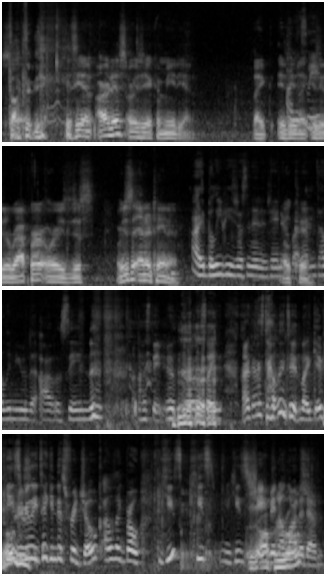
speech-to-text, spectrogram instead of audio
So, Talk to me. Is he an artist or is he a comedian? Like, is he like is he a rapper or is he just or is he just an entertainer? I believe he's just an entertainer, but I'm telling you that I was saying, I was saying, I was like, that guy's talented. Like, if No, he's, he's- really taking this for joke, I was like, bro, he's he's he's Is shaming a lot of them.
